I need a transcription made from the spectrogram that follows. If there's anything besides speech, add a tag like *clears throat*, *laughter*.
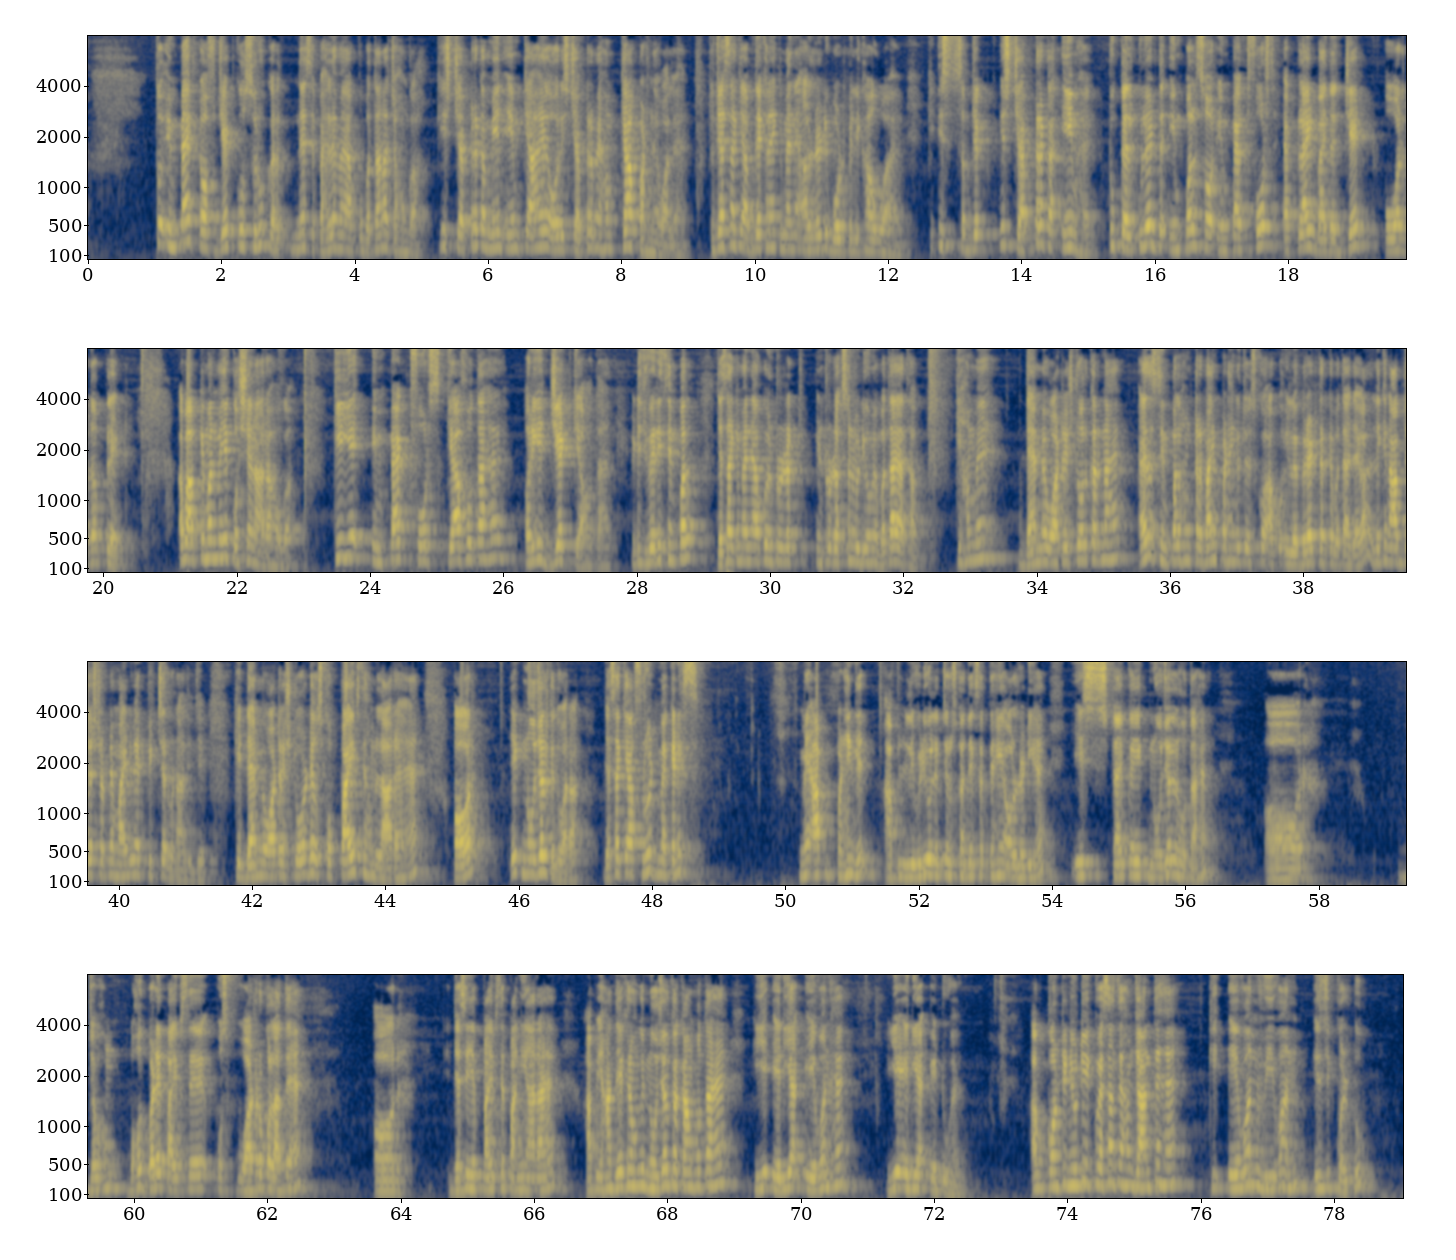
तो इम्पैक्ट ऑफ़ जेट को शुरू करने से पहले मैं आपको बताना चाहूँगा कि इस चैप्टर का मेन एम क्या है और इस चैप्टर में हम क्या पढ़ने वाले हैं। तो जैसा कि आप देख रहे हैं कि मैंने ऑलरेडी बोर्ड पे लिखा हुआ है कि इस सब्जेक्ट इस चैप्टर का एम है टू कैलकुलेट द इम्पल्स और impact force applied by the jet over the plate अब आपके मन में ये क्वेश्चन आ रहा होगा कि ये इम्पैक्ट फोर्स क्या होता है और ये जेट क्या होता है? इट इज़ वेरी सिंपल जैसा कि मैंने आपको इंट्रोडक्ट इंट्रोडक्शन वीडियो में बताया था कि हमें डैम में वाटर स्टोर करना है। एज ए सिंपल हम टर्बाइन पढ़ेंगे तो इसको आपको इलेबरेट करके बताया जाएगा। लेकिन आप जस्ट अपने माइंड में एक पिक्चर बना लीजिए कि डैम में वाटर स्टोर्ड है, उसको पाइप से हम ला रहे हैं और एक नोजल के द्वारा। जैसा कि आप फ्लूड मैकेनिक्स में आप पढ़ेंगे, आप वीडियो लेक्चर उसका देख सकते हैं ऑलरेडी है। इस टाइप का एक नोजल होता है। और जब हम बहुत बड़े पाइप से उस वाटर को लाते हैं, और जैसे ये पाइप से पानी आ रहा है, आप यहाँ देख रहे होंगे नोजल का काम होता है कि ये एरिया ए वन है, ये एरिया ए टू है। अब कॉन्टीन्यूटी इक्वेशन से हम जानते हैं कि A one V one is equal to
